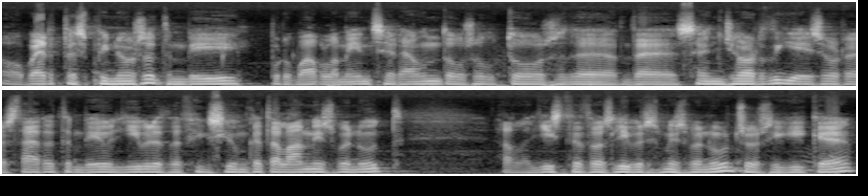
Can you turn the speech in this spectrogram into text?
Albert Espinosa també probablement serà un dels autors de, de Sant Jordi, és hores d'ara també el llibre de ficció en català més venut a la llista dels llibres més venuts, o sigui que eh,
